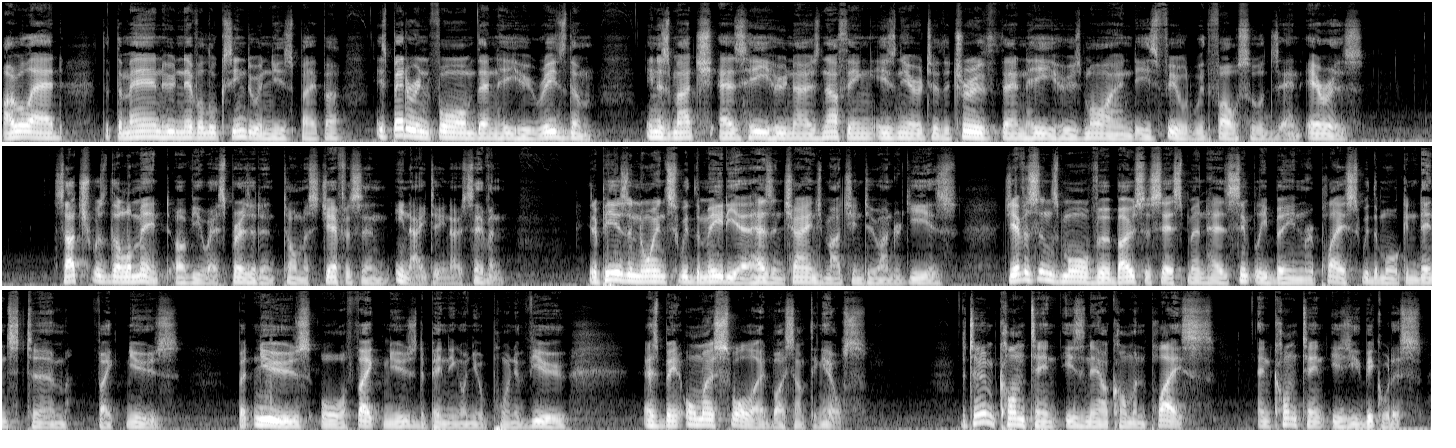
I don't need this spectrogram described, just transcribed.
I will add that the man who never looks into a newspaper is better informed than he who reads them, inasmuch as he who knows nothing is nearer to the truth than he whose mind is filled with falsehoods and errors. Such was the lament of US President Thomas Jefferson in 1807. It appears annoyance with the media hasn't changed much in 200 years. Jefferson's more verbose assessment has simply been replaced with the more condensed term fake news. But news, or fake news, depending on your point of view, has been almost swallowed by something else. The term content is now commonplace, and content is ubiquitous.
